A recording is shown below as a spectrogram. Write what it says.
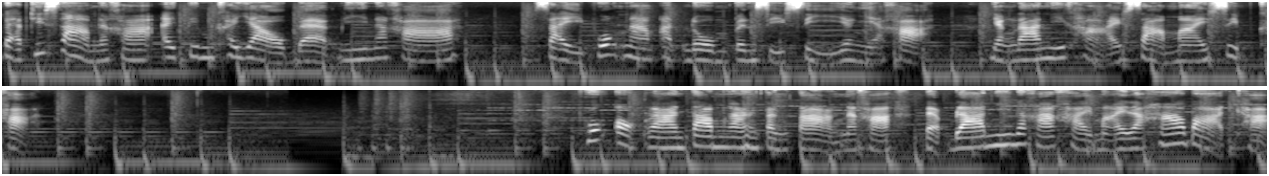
แบบที่ 3 นะคะ ไอติมเขย่าแบบนี้นะคะ ใส่พวกน้ำอัดลมเป็นสีๆอย่างเงี้ยค่ะ อย่างร้านนี้ขาย 3 ไม้ 10 ค่ะ วกออกร้านตามงานต่างๆนะคะ แบบร้านนี้นะคะขายไม้ละ 5 บาทค่ะ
